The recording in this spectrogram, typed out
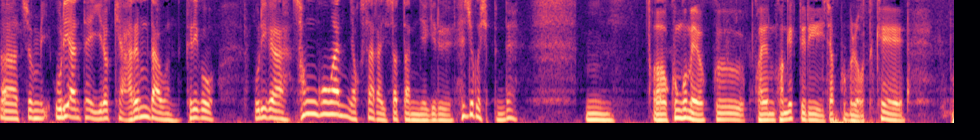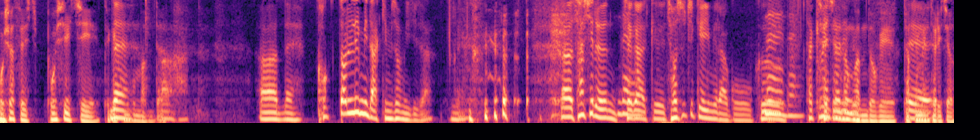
아, 좀 우리한테 이렇게 아름다운 그리고 우리가 성공한 역사가 있었다는 얘기를 해주고 싶은데 음, 어, 궁금해요. 그, 과연 관객들이 이 작품을 어떻게 보셨을지, 보실지 되게 네. 궁금합니다. 아, 아, 네. 걱 떨립니다, 김소미 기자. 네. 아, 사실은 네. 제가 그 저수지 게임이라고 그 네, 네. 다큐멘터리 최진동 감독의 다큐멘터리죠.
